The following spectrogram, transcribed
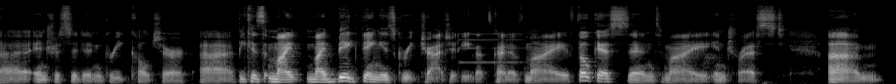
uh, interested in Greek culture uh, because my my big thing is Greek tragedy. That's kind of my focus and my interest, um,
